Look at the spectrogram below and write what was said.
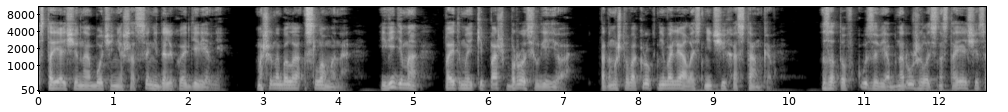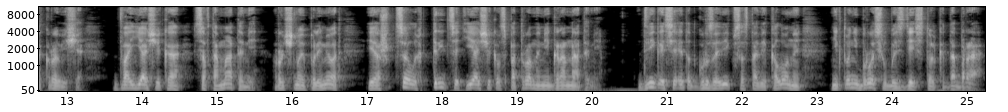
стоящий на обочине шоссе недалеко от деревни. Машина была сломана, и, видимо, поэтому экипаж бросил ее, потому что вокруг не валялось ничьих останков. Зато в кузове обнаружилось настоящее сокровище – Два ящика с автоматами, ручной пулемет и аж целых 30 ящиков с патронами и гранатами. Двигайся этот грузовик в составе колонны, никто не бросил бы здесь столько добра.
